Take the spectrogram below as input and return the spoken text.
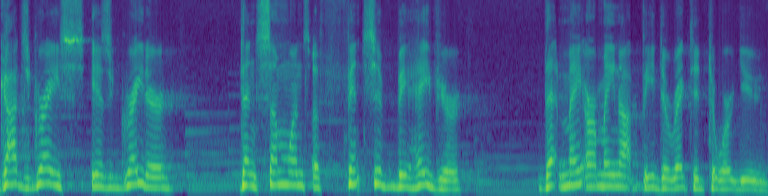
God's grace is greater than someone's offensive behavior that may or may not be directed toward you.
